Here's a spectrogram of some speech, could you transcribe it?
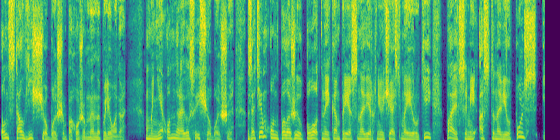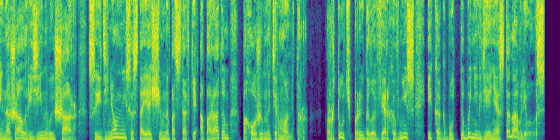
Он стал еще большим похожим на Наполеона. Мне он нравился еще больше. Затем он положил плотный компресс на верхнюю часть моей руки, пальцами остановил пульс и нажал резиновый шар, соединенный состоящим на подставке аппаратом, похожим на термометр. Ртуть прыгала вверх и вниз и как будто бы нигде не останавливалась.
